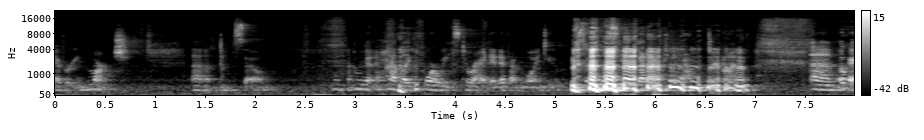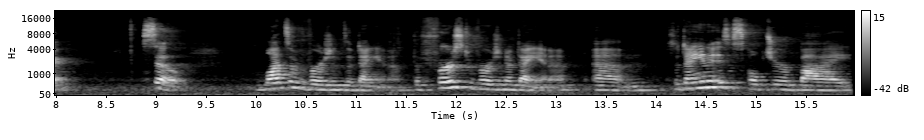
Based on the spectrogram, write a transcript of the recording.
every March. Um, so I'm going to have like four weeks to write it if I'm going to. So we'll see if that actually happens or not. Um, okay, so lots of versions of Diana. The first version of Diana. Um, so Diana is a sculpture by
